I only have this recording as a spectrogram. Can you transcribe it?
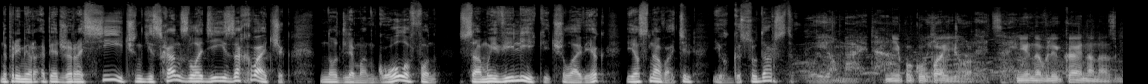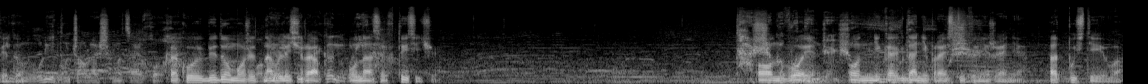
например, опять же, России, Чингисхан – злодей и захватчик, но для монголов он самый великий человек и основатель их государства. Не покупай его, не навлекай на нас беду. Какую беду может навлечь раб? У нас их тысячи. Он воин, он никогда не простит унижения. Отпусти его.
